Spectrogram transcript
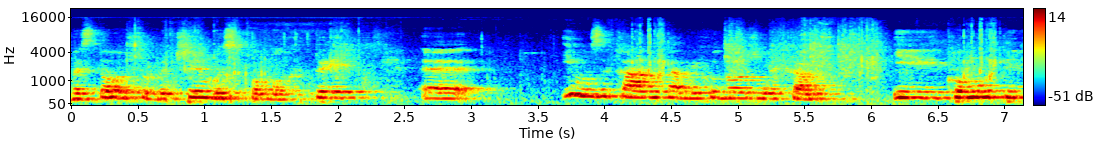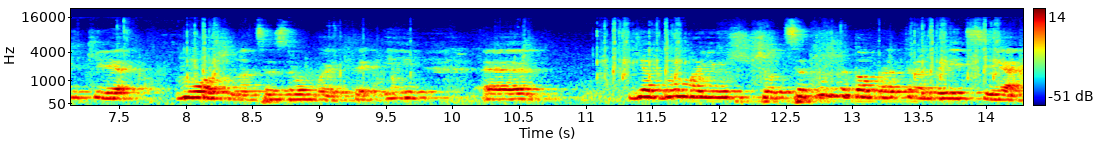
без того, щоб чимось допомогти е, і музикантам, і художникам, і кому тільки можна це зробити. І е, я думаю, що це дуже добра традиція,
